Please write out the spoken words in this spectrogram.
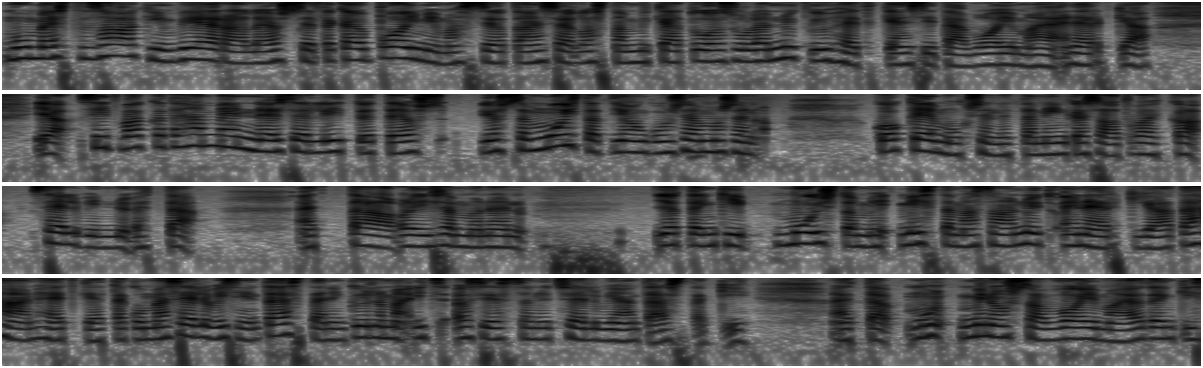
mun mielestä saakin vierailla, jos sieltä käy poimimassa jotain sellaista, mikä tuo sulle nykyhetken sitä voimaa ja energiaa. Ja sitten vaikka tähän menneeseen liittyy, että jos, jos sä muistat jonkun semmoisen kokemuksen, että minkä sä oot vaikka selvinnyt, että tämä oli semmoinen jotenkin muisto, mistä mä saan nyt energiaa tähän hetkeen, että kun mä selvisin tästä, niin kyllä mä itse asiassa nyt selviän tästäkin. Että minussa on voimaa jotenkin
